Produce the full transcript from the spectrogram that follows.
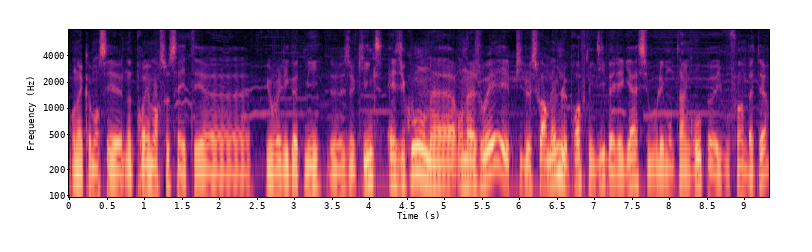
On a commencé. Notre premier morceau, ça a été euh, You Really Got Me de The Kings. Et du coup, on a, on a joué. Et puis le soir même, le prof nous dit Bah, les gars, si vous voulez monter un groupe, euh, il vous faut un batteur.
